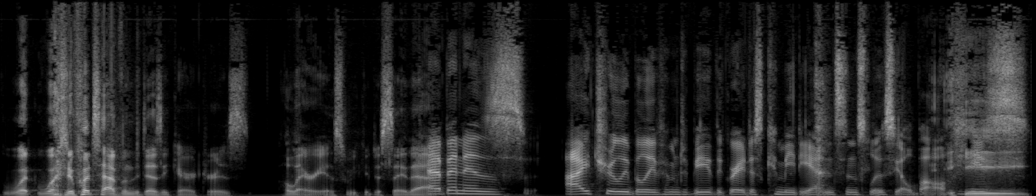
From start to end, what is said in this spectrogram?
what, what what's happened with the Desi character is hilarious. We could just say that. Ebon is I truly believe him to be the greatest comedian since Lucille Ball. He's- he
